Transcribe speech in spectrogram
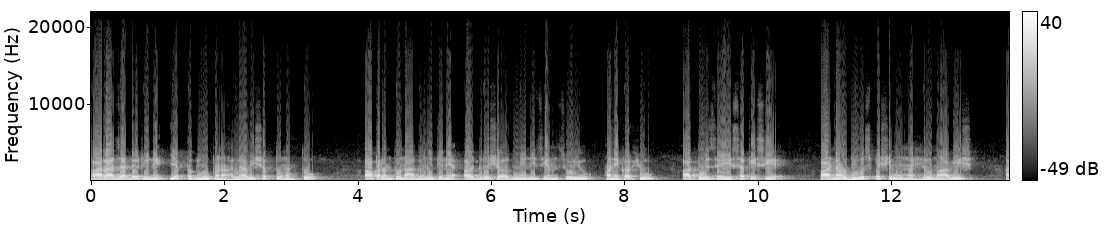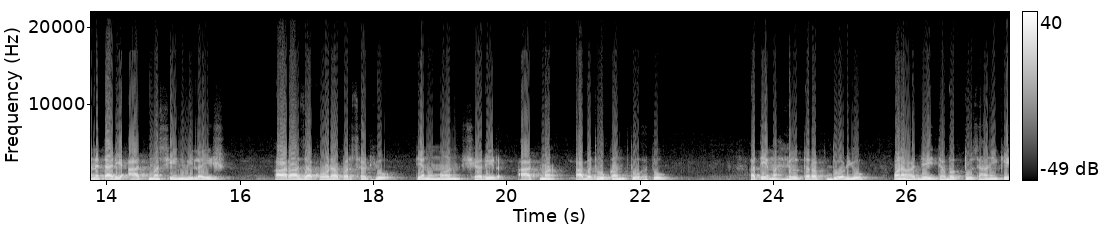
આ રાજા ડરીને એક પગલું પણ હલાવી શકતો નહોતો. આ પરંતુ નાગણે તેને અદૃશ્ય અગ્નિની જેમ જોયું અને કહ્યું, આ તું જઈ શકે છે. આ નવ દિવસ પછી હું મહેલમાં આવીશ અને તારી આત્મા છીનવી લઈશ. આ રાજા ઘોડા પર ચઢ્યો. તેનું મન, શરીર, આત્મા, આ બધું કમતું હતું. તે મહેલ તરફ દોડ્યો, પણ હૃદય ધબકતું જાણે કે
